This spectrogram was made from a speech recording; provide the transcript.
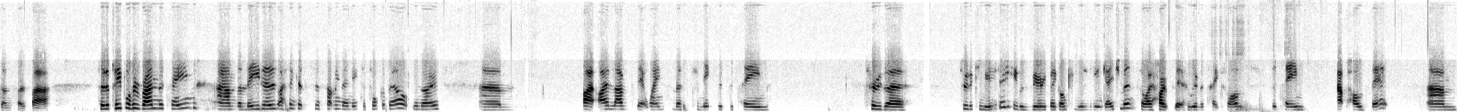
done so far. So the people who run the team, um, the leaders, I think it's just something they need to talk about. You know, um, I, I loved that Wayne Smith connected the team to the to the community. He was very big on community engagement, so I hope that whoever takes on the team upholds that. Um,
